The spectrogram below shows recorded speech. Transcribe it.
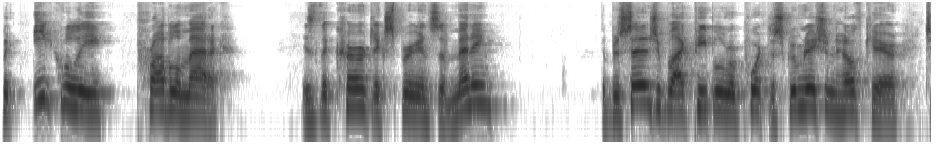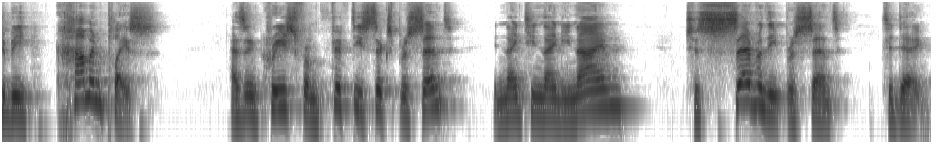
but equally problematic is the current experience of many. The percentage of Black people who report discrimination in healthcare to be commonplace has increased from 56% in 1999 to 70% today.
